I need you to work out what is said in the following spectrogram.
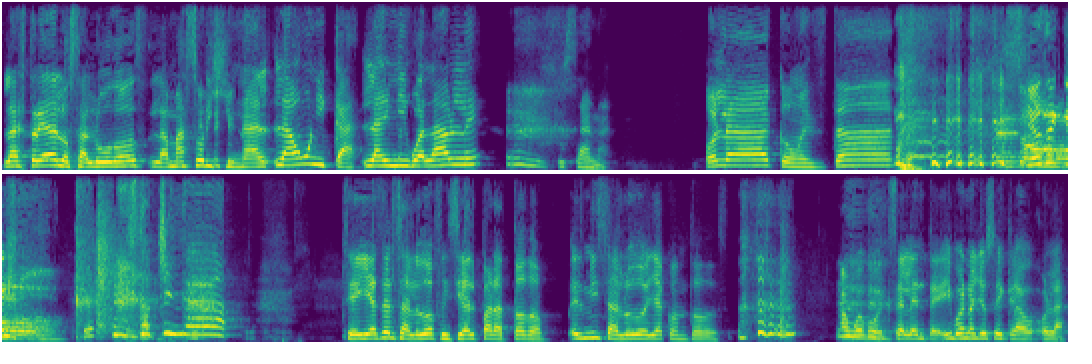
la estrella de los saludos, la más original, la única, la inigualable, Susana. Hola, ¿cómo están? Eso. Yo sé que- ¡Esta chinga! Sí, ya es el saludo oficial para todo. Es mi saludo ya con todos. A huevo, excelente. Y bueno, yo soy Clau, hola.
